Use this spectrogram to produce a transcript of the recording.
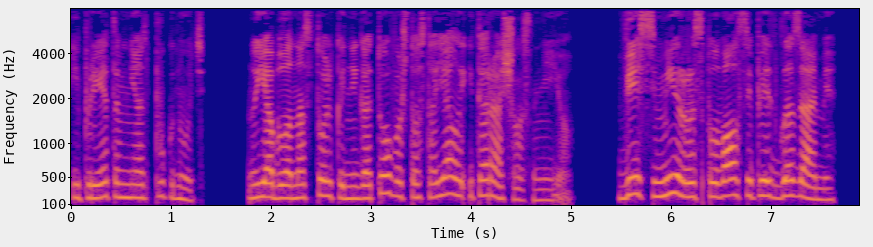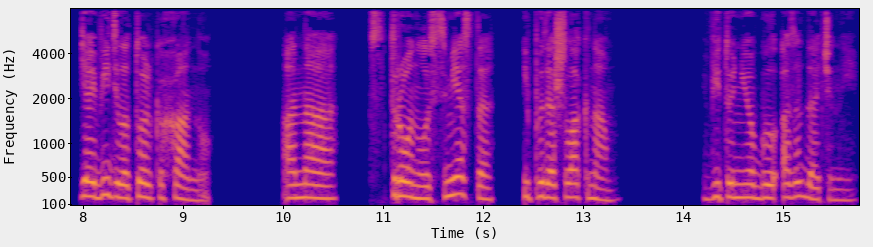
и при этом не отпугнуть. Но я была настолько не готова, что стояла и таращилась на нее. Весь мир расплывался перед глазами, я видела только Ханну. Она стронулась с места и подошла к нам. Вид у нее был озадаченный.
